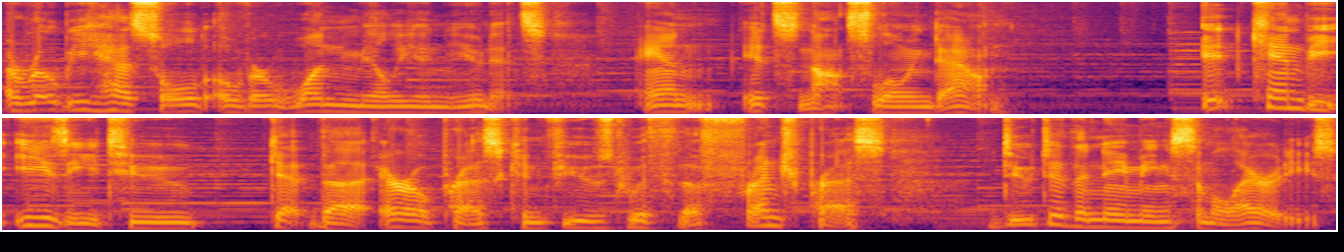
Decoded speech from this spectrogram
Aerobie has sold over 1 million units, and it's not slowing down. It can be easy to get the AeroPress confused with the French press due to the naming similarities.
